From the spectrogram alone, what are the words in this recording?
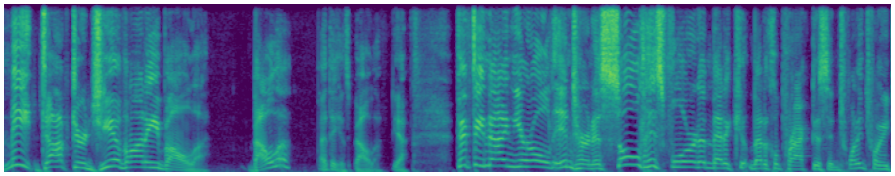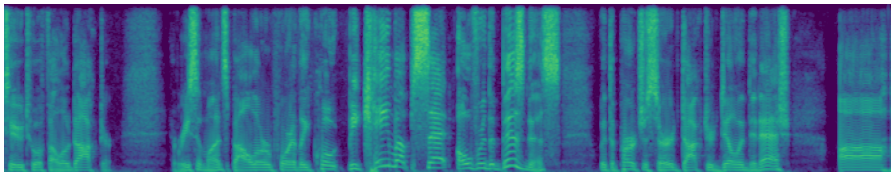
Meet Dr. Giovanni Baula. Baula? I think it's Baula. Yeah. 59 year old internist sold his Florida medic- medical practice in 2022 to a fellow doctor. In recent months, Baula reportedly, quote, became upset over the business with the purchaser, Dr. Dylan Dinesh, uh,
